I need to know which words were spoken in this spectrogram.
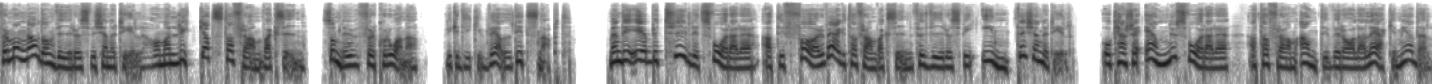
För många av de virus vi känner till har man lyckats ta fram vaccin som nu för corona, vilket gick väldigt snabbt. Men det är betydligt svårare att i förväg ta fram vaccin för virus vi inte känner till. Och kanske ännu svårare att ta fram antivirala läkemedel.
